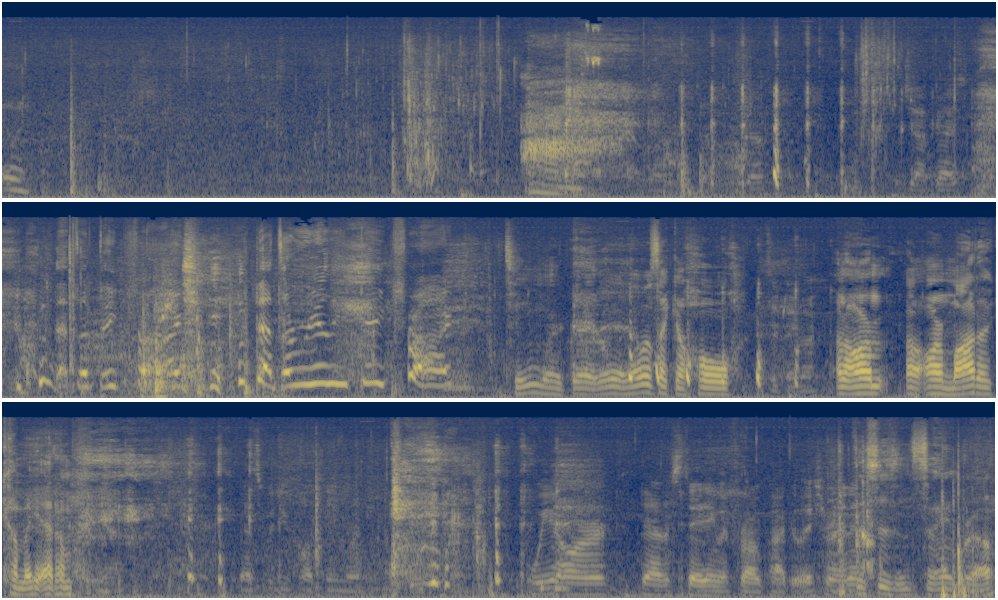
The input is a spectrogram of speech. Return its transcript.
doing? Ah. That's a big frog. That's a really big frog. Teamwork right there. That was like a whole an arm an armada coming at him. That's what you call teamwork. we are devastating the frog population right now. This is insane, bro.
